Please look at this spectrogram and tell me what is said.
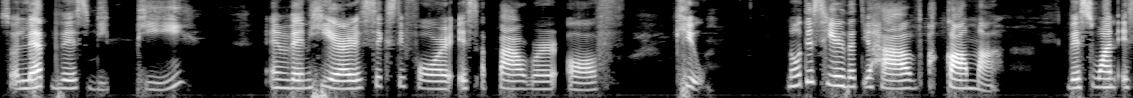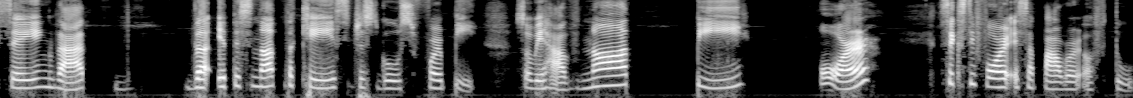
So let this be P. And then here, 64 is a power of Q. Notice here that you have a comma. This one is saying that the it is not the case just goes for P. So we have not P or 64 is a power of 2.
